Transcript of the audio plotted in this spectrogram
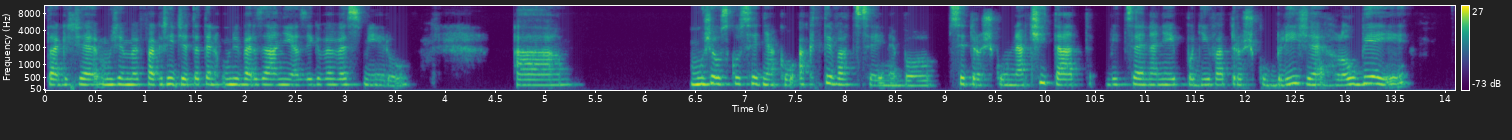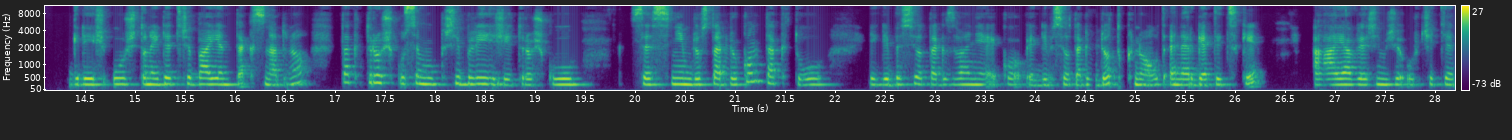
Takže můžeme fakt říct, že to je ten univerzální jazyk ve vesmíru a můžou zkusit nějakou aktivaci nebo si trošku načítat, více na něj podívat trošku blíže, hlouběji, když už to nejde třeba jen tak snadno, tak trošku se mu přiblížit, trošku se s ním dostat do kontaktu, i kdyby si ho takzvaně, jako, jak kdyby si ho tak dotknout energeticky. A já věřím, že určitě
